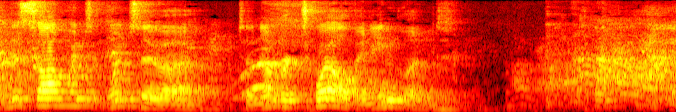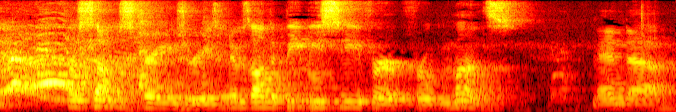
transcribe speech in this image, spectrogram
and this song went to went to uh, to number twelve in England for some strange reason. It was on the BBC for, for months. And, uh,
